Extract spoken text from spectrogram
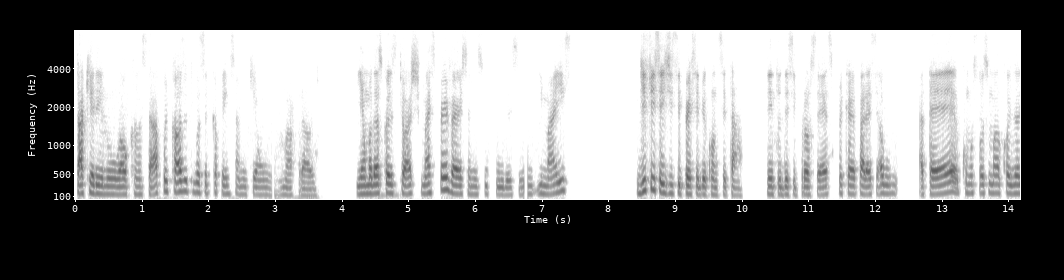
tá querendo alcançar por causa que você fica pensando que é um, uma fraude. E é uma das coisas que eu acho mais perversa nisso tudo, assim, e mais difíceis de se perceber quando você tá dentro desse processo, porque parece algo até como se fosse uma coisa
